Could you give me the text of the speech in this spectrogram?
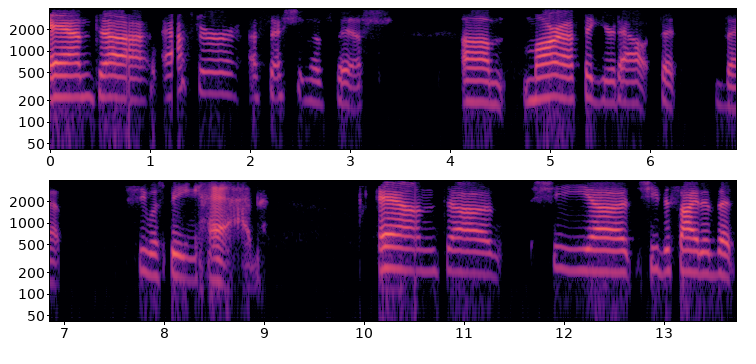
And uh, after a session of this, um, Mara figured out that that she was being had, and uh, she uh, she decided that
